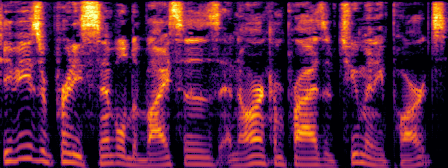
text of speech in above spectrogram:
TVs are pretty simple devices and aren't comprised of too many parts.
